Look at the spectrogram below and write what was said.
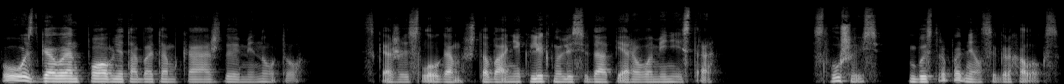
Пусть Гавен помнит об этом каждую минуту. Скажи слугам, чтобы они кликнули сюда первого министра». «Слушаюсь», – быстро поднялся Грохолокс.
